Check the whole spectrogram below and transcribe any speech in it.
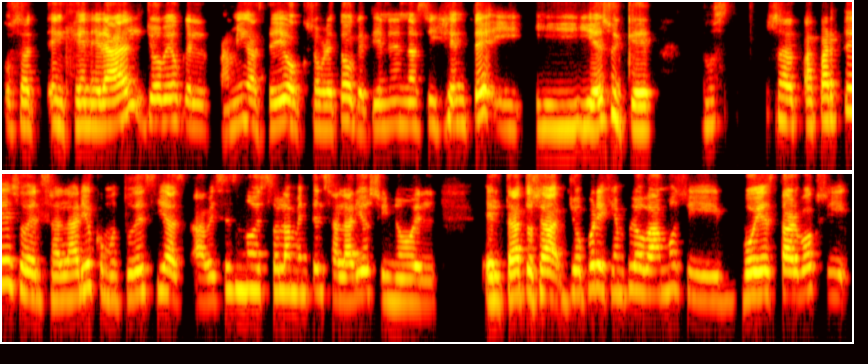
o sea, en general yo veo que, amigas, te digo, sobre todo que tienen así gente y, y eso, y que, o sea, aparte de eso del salario, como tú decías, a veces no es solamente el salario, sino el, el trato. O sea, yo, por ejemplo, vamos y voy a Starbucks y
